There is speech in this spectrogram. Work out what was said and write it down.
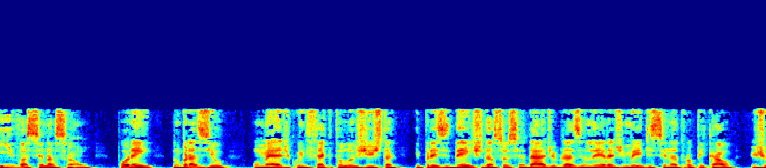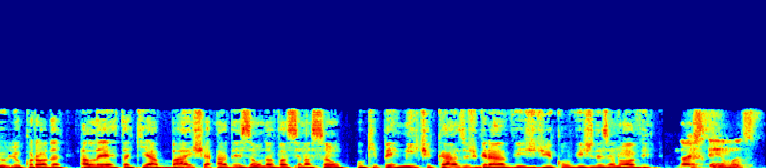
e vacinação. Porém, no Brasil, o médico infectologista e presidente da Sociedade Brasileira de Medicina Tropical, Júlio Croda, alerta que há baixa adesão da vacinação, o que permite casos graves de Covid-19. Nós temos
